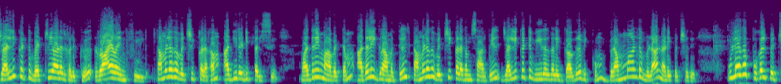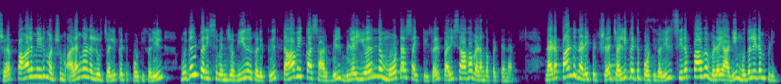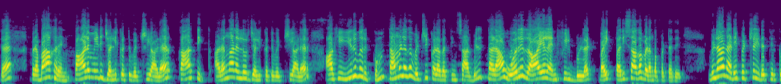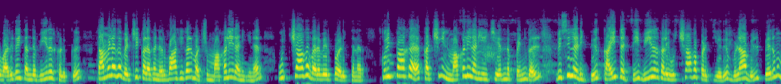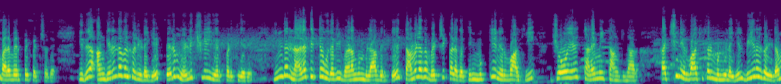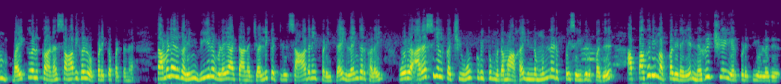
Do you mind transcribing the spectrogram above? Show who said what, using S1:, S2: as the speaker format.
S1: Jallikattu வெற்றியாளர்களுக்கு Royal Enfield தமிழக வெற்றிக் கழகம் அதிரடி பரிசு. மதுரை மாவட்டம் அதலை கிராமத்தில் தமிழக வெற்றிக் கழகம் சார்பில் ஜல்லிக்கட்டு வீரர்களை கௌரவிக்கும் பிரம்மாண்ட விழா நடைபெற்றது. உலக புகழ்பெற்ற பாலமேடு மற்றும் அலங்காநல்லூர் ஜல்லிக்கட்டு போட்டிகளில் முதல் பரிசு வென்ற வீரர்களுக்கு தாவேக்கா சார்பில் விலையுயர்ந்த மோட்டார் சைக்கிள்கள் பரிசாக வழங்கப்பட்டன. நடப்பாண்டு நடைபெற்ற ஜல்லிக்கட்டு போட்டிகளில் சிறப்பாக விளையாடி முதலிடம் பிடித்த பிரபாகரன் பாலமேடு ஜல்லிக்கட்டு வெற்றியாளர் கார்த்திக் அலங்காநல்லூர் ஜல்லிக்கட்டு வெற்றியாளர் ஆகிய இருவருக்கும் தமிழக வெற்றிக் கழகத்தின் சார்பில் தலா ஒரு ராயல் என்ஃபீல்ட் புல்லட் பைக் பரிசாக வழங்கப்பட்டது. விழா நடைபெற்ற இடத்திற்கு வருகை தந்த வீரர்களுக்கு தமிழக வெற்றி கழக நிர்வாகிகள் மற்றும் மகளிர் அணியினர் உற்சாக வரவேற்பு அளித்தனர். குறிப்பாக கட்சியின் மகளிர் அணியைச் சேர்ந்த பெண்கள் விசிலடித்து கைதட்டி வீரர்களை உற்சாகப்படுத்தியது விழாவில் பெரும் வரவேற்பை பெற்றது. இது அங்கிருந்தவர்களிடையே பெரும் எழுச்சியை ஏற்படுத்தியது. இந்த நலத்திட்ட உதவி வழங்கும் விழாவிற்கு தமிழக வெற்றி கழகத்தின் முக்கிய நிர்வாகி ஜோயல் தலைமை தாங்கினார். கட்சி நிர்வாகிகள் முன்னிலையில் வீரர்களிடம் பைக்குகளுக்கான சாவிகள் ஒப்படைக்கப்பட்டன. தமிழர்களின் வீர விளையாட்டான ஜல்லிக்கட்டில் சாதனை படைத்த இளைஞர்களை ஒரு அரசியல் கட்சி ஊக்குவிக்கும் விதமாக இந்த முன்னெடுப்பை செய்திருப்பது அப்பகுதி மக்களிடையே நெகிழ்ச்சியை ஏற்படுத்தியுள்ளது.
